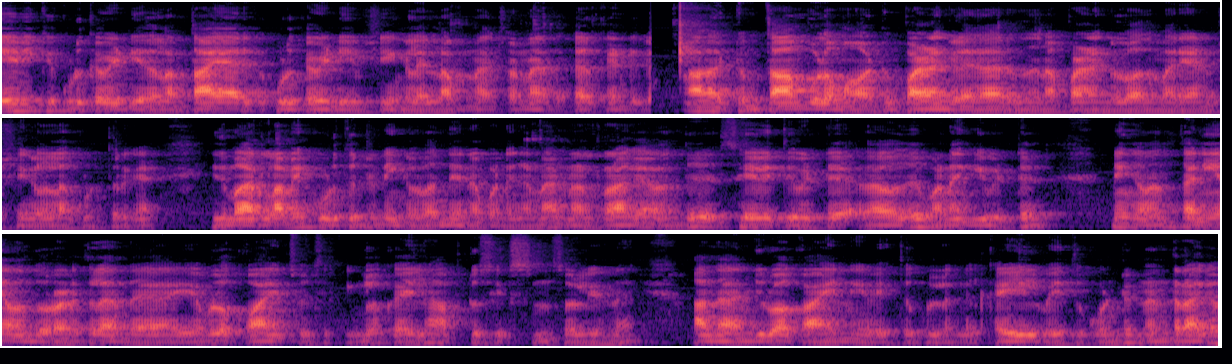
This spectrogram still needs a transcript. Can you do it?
தேவிக்கு கொடுக்க வேண்டியதெல்லாம் தாயாருக்கு கொடுக்க வேண்டிய விஷயங்கள் எல்லாம் நான் சொன்ன அந்த கற்கண்டு ஆகட்டும் தாம்பூலம் ஆகட்டும் பழங்கள் ஏதாவது இருந்ததுன்னா பழங்களோ அது மாதிரியான விஷயங்கள்லாம் கொடுத்துருங்க. இது மாதிரி எல்லாமே கொடுத்துட்டு நீங்கள் வந்து என்ன பண்ணுங்கன்னா நன்றாக வந்து சேவித்து விட்டு அதாவது வணங்கி விட்டு நீங்கள் வந்து தனியாக வந்து ஒரு இடத்துல அந்த எவ்வளோ காயின்ஸ் வச்சுருக்கீங்களோ கையில் அப் டு சிக்ஸ்ன்னு சொல்லியிருந்தேன் அந்த அஞ்சு ரூபா காயினை வைத்துக் கொள்ளுங்கள். கையில் வைத்துக்கொண்டு நன்றாக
